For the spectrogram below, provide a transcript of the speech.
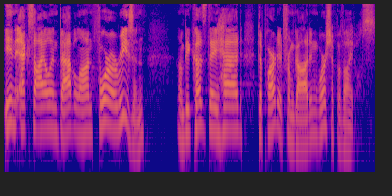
in exile in Babylon for a reason, um, because they had departed from God in worship of idols.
